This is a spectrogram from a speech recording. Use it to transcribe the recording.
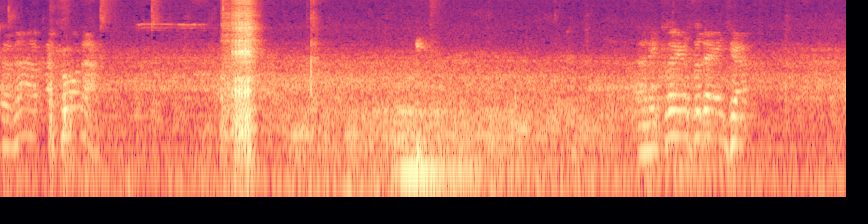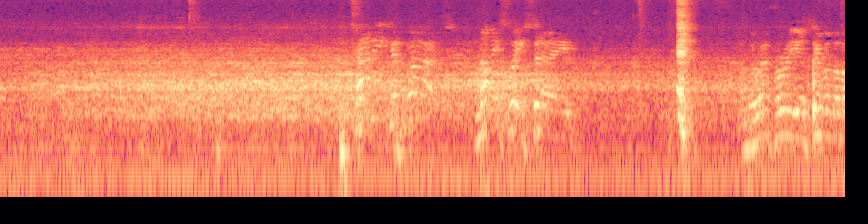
So now corner. Clears the danger. Can he convert? Nicely saved. And the referee has given them a corner. Resume match. Maris! Oh, that's a fine save. Sounds as. Nothing came of it. And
